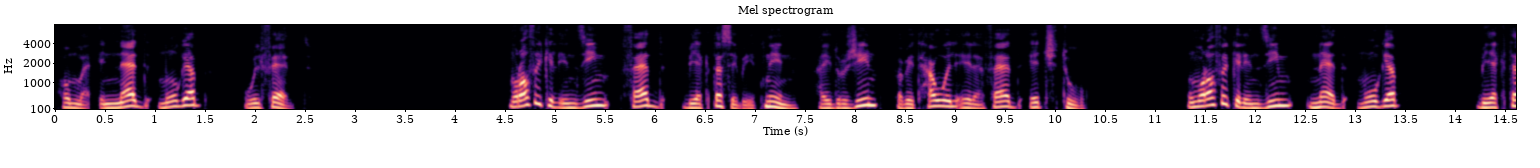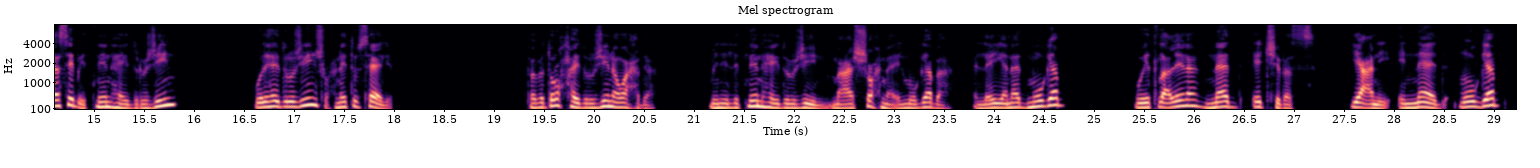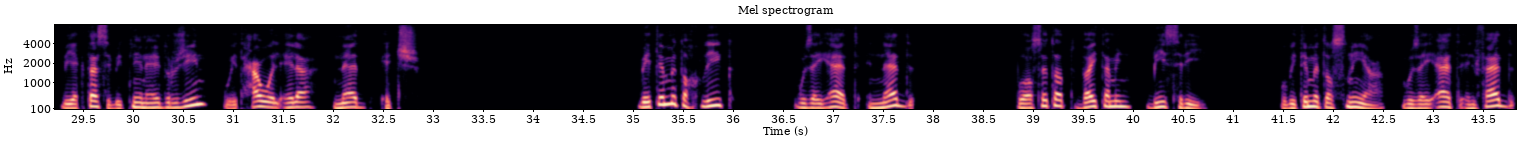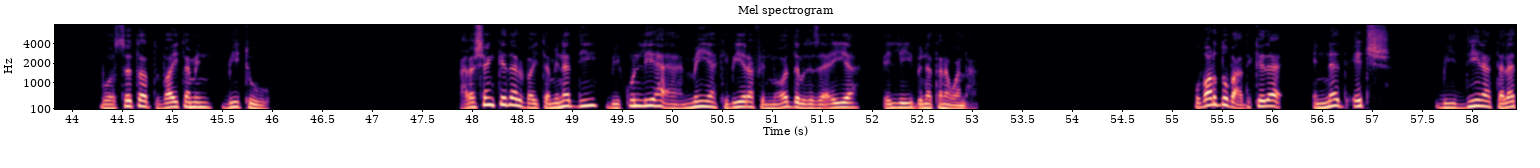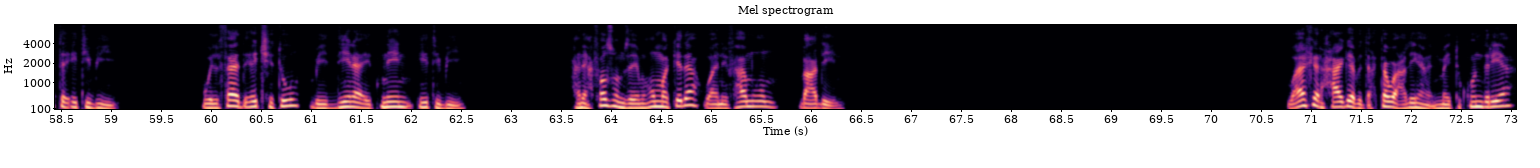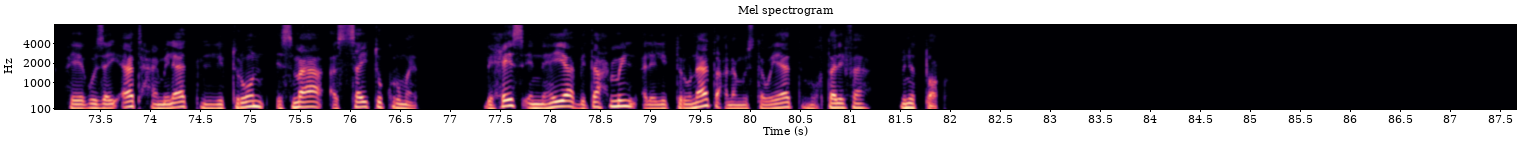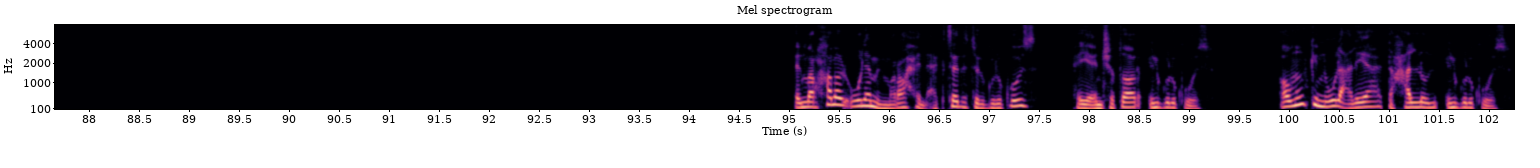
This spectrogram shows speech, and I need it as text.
هم الناد موجب والفاد. مرافق الإنزيم فاد بيكتسب 2 هيدروجين فبيتحول إلى فاد H2 ومرافق الإنزيم NAD موجب بيكتسب 2 هيدروجين والهيدروجين شحنته سالب. فبتروح هيدروجينة واحدة من الاتنين هيدروجين مع الشحنة الموجبة اللي هي NAD موجب ويطلع لنا NADH بس. يعني ال NAD موجب بيكتسب اتنين هيدروجين ويتحول إلى NADH بيتم تخليق جزيئات ال NAD بواسطة فيتامين B 3 وبيتم تصنيع جزيئات ال FAD بواسطة فيتامين B 2 علشان كده الفيتامينات دي بيكون ليها أهمية كبيرة في المواد الغذائية اللي بنتناولها. وبرضه بعد كده ال NADH بيدينا 3 ATP وال FADH 2 بيدينا 2 ATP هنحفظهم زي ما هما كده وهنفهمهم بعدين. وآخر حاجة بتحتوي عليها الميتوكوندريا هي جزيئات حاملات للإلكترون اسمها السيتوكرومات بحيث إن هي بتحمل الإلكترونات على مستويات مختلفة من الطاقة. المرحلة الأولى من مراحل أكسدة الجلوكوز هي انشطار الجلوكوز. أو ممكن نقول عليها تحلل الجلوكوز.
